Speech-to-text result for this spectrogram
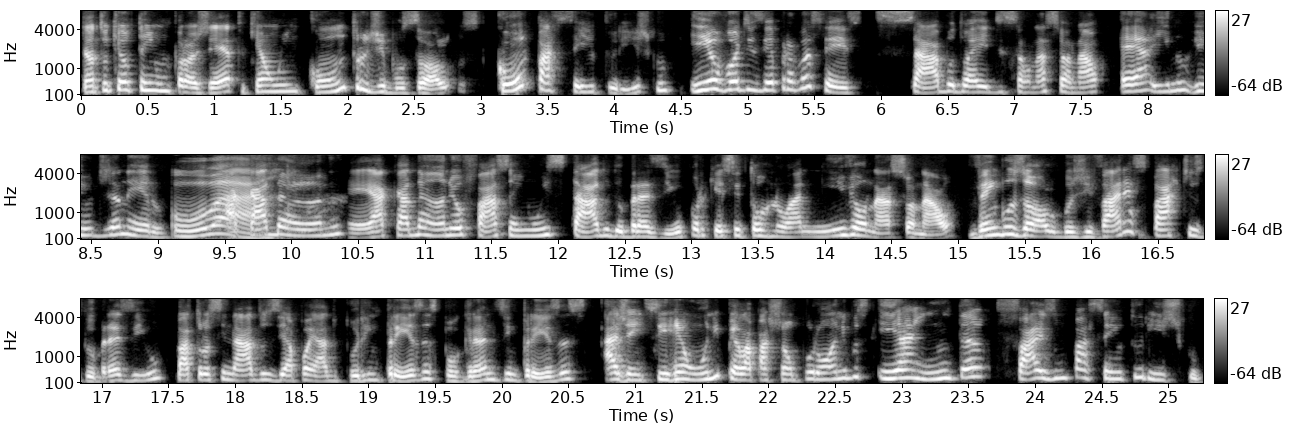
Tanto que eu tenho um projeto que é um encontro de busólogos com passeio turístico. E eu vou dizer para vocês: sábado a edição nacional é aí no Rio de Janeiro. Oba! A cada ano, é, a cada ano eu faço em um estado do Brasil, porque se tornou a nível nacional. Vem busólogos de várias partes do Brasil, patrocinados e apoiados por empresas, por grandes empresas. A gente se reúne pela paixão por ônibus e ainda faz um passeio turístico.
